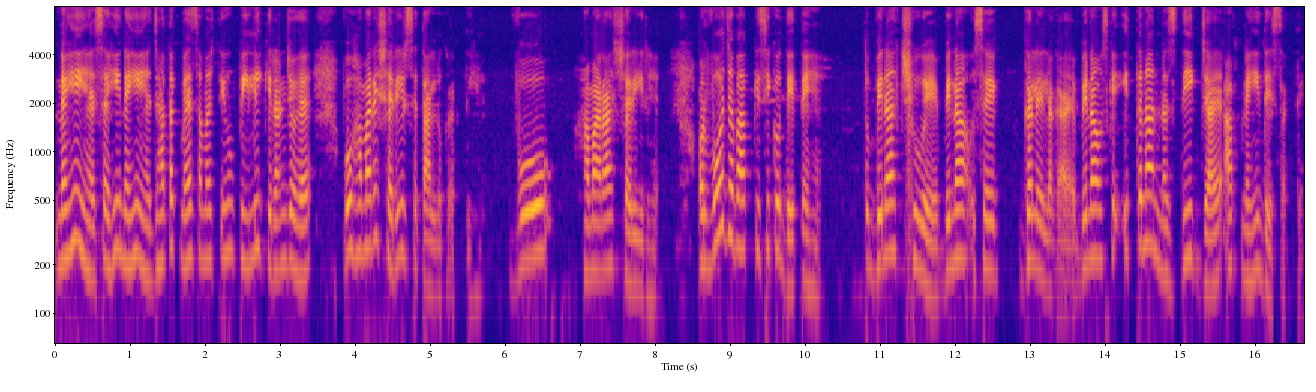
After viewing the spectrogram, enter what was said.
नहीं है, सही नहीं है। जहाँ तक मैं समझती हूँ, पीली किरण जो है, वो हमारे शरीर से ताल्लुक़ रखती है। वो हमारा शरीर है। और वो जब आप किसी को देते हैं तो बिना छुए, बिना उसे गले लगाए बिना उसके इतना नज़दीक जाए आप नहीं दे सकते।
